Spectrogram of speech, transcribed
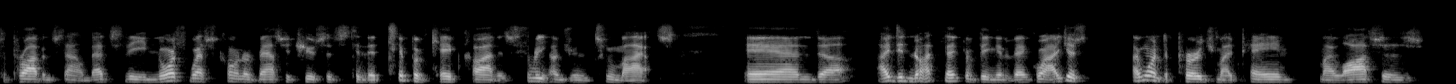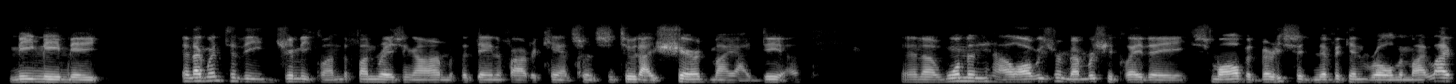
to Provincetown. That's the northwest corner of Massachusetts to the tip of Cape Cod is 302 miles. And uh, I did not think of being an event coordinator. I just, I wanted to purge my pain, my losses, me, me, me. And I went to the Jimmy Fund, the fundraising arm of the Dana-Farber Cancer Institute. I shared my idea. And a woman I'll always remember, she played a small but very significant role in my life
